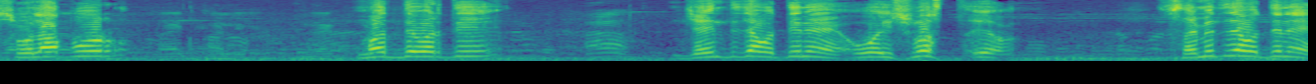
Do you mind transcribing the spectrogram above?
सोलापूर मध्यवर्ती जयंतीच्या वतीने व विश्वस्त समितीच्या वतीने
